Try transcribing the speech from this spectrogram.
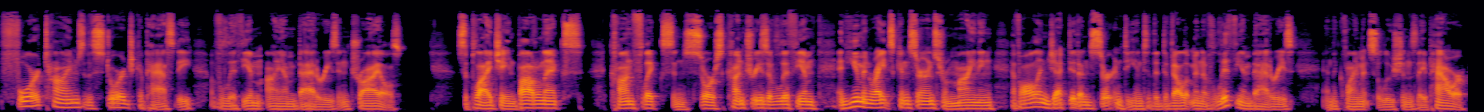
four times the storage capacity of lithium ion batteries in trials. Supply chain bottlenecks, conflicts and source countries of lithium, and human rights concerns from mining have all injected uncertainty into the development of lithium batteries and the climate solutions they power.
